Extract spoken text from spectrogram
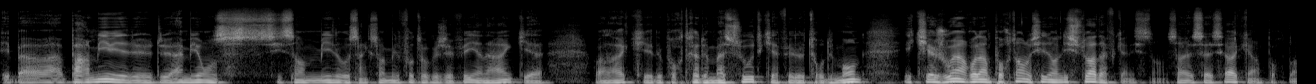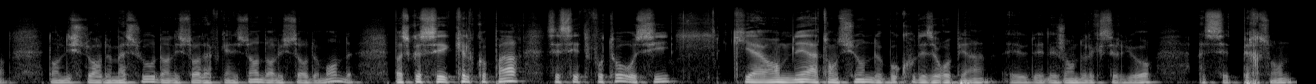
Et ben, parmi de, de 1 600 000 ou 500 000 photos que j'ai fait, il y en a un qui, a, voilà, qui est le portrait de Massoud, qui a fait le tour du monde et qui a joué un rôle important aussi dans l'histoire d'Afghanistan. C'est ça qui est important. Dans l'histoire de Massoud, dans l'histoire d'Afghanistan, dans l'histoire du monde. Parce que c'est quelque part, c'est cette photo aussi qui a emmené l'attention de beaucoup des Européens et des gens de l'extérieur à cette personne.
